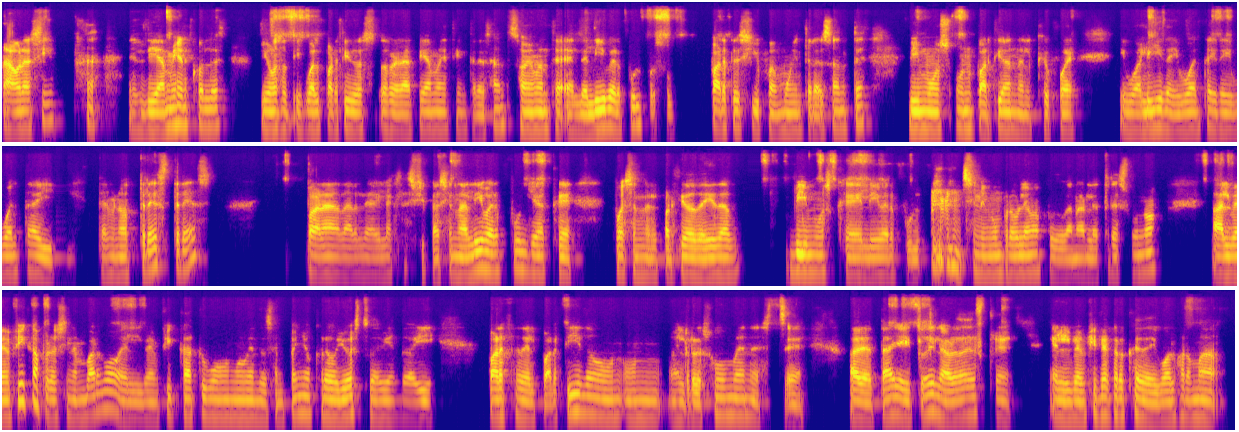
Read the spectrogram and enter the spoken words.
ahora sí, el día miércoles vimos igual partidos relativamente interesantes. Obviamente el de Liverpool por su parte sí fue muy interesante. Vimos un partido en el que fue igual ida y vuelta, ida y vuelta y terminó 3-3 para darle ahí la clasificación a Liverpool, ya que pues en el partido de ida vimos que Liverpool sin ningún problema pudo ganarle 3-1 al Benfica, pero sin embargo el Benfica tuvo un muy buen desempeño, creo yo, estuve viendo ahí parte del partido, un, el resumen este, a detalle y todo, y la verdad es que el Benfica creo que de igual forma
